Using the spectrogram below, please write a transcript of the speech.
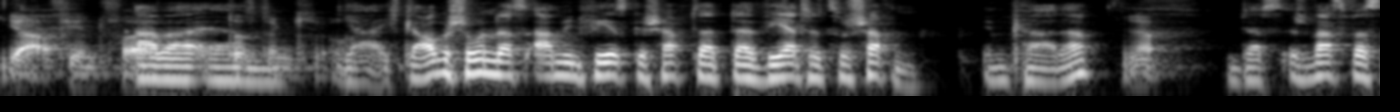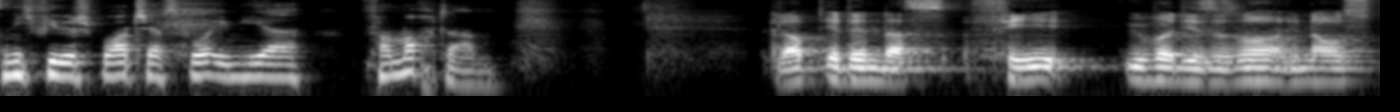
Ja, auf jeden Fall. Aber ähm, das denke ich auch. ja, ich glaube schon, dass Armin Fee es geschafft hat, da Werte zu schaffen im Kader. Ja. Und das ist was, was nicht viele Sportchefs vor ihm hier vermocht haben. Glaubt ihr denn, dass Fee über die Saison hinaus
